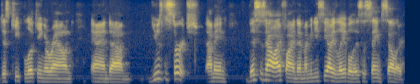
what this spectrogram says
just keep looking around and um, use the search. I mean, this is how I find them. I mean, you see how he labeled it. It's the same seller.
